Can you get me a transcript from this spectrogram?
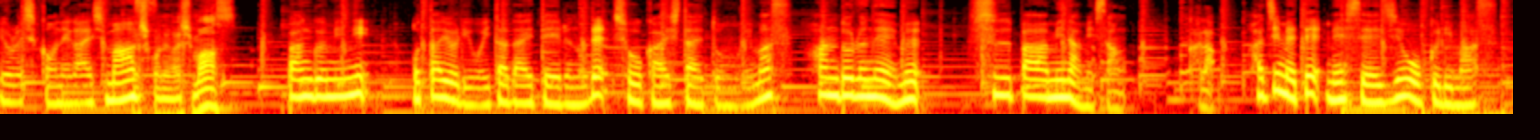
よろしくお願いします。ろしくお願いします。番組にお便りをいただいているので紹介したいと思います。ハンドルネームスーパーみなみさんから初めてメッセージを送ります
